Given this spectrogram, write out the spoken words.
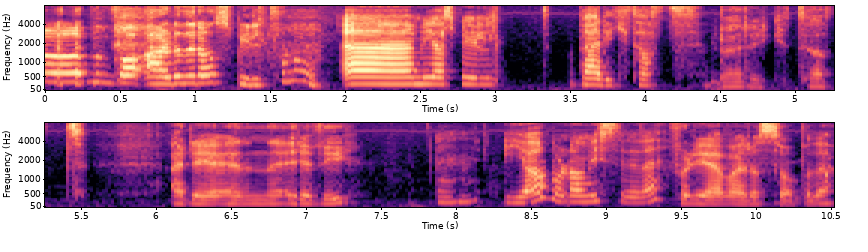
Ah, Men hva er det dere har spilt for noe? Uh, vi har spilt Bergtatt. Bergtatt. Er det en revy? Mhm. Ja, hvordan visste du det? Fordi jeg var og så på det.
